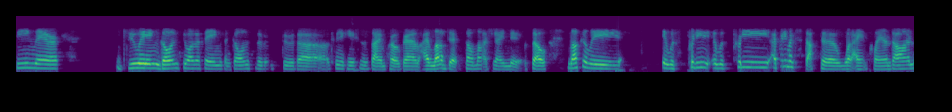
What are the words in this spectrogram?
being there doing going through other things and going through the, through the communication design program i loved it so much and i knew. So luckily it was pretty it was pretty i pretty much stuck to what i had planned on.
